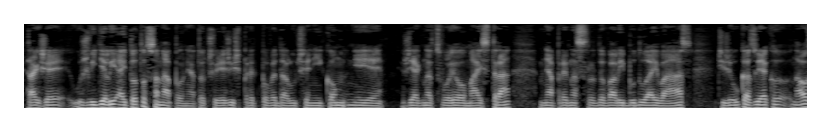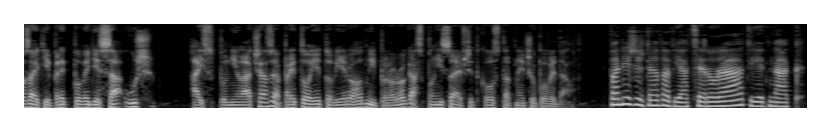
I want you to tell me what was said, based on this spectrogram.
Takže už videli, aj toto sa naplňa. To, čo Ježiš predpovedal učeníkom, nie je žiak nad svojho majstra. Mňa prenasledovali, budú aj vás. Čiže ukazuje, ako naozaj tie predpovede sa už aj splnila čas a preto je to vierohodný prorok a splní sa aj všetko ostatné, čo povedal. Pán Ježiš dáva viacero rád, jednak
